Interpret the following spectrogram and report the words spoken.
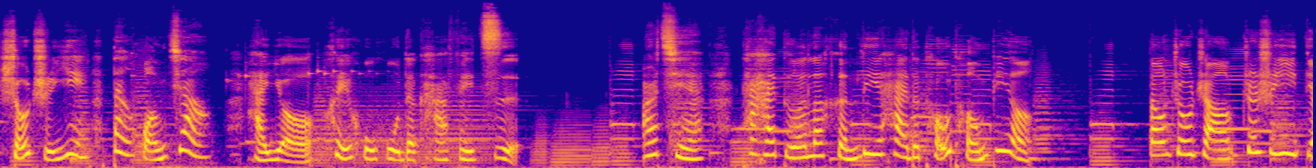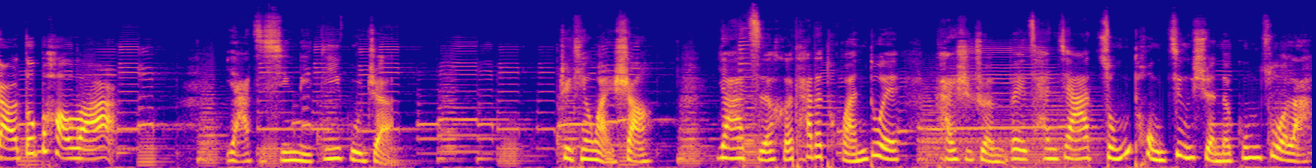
手指印、蛋黄酱，还有黑乎乎的咖啡渍。而且他还得了很厉害的头疼病。当州长真是一点都不好玩儿。鸭子心里嘀咕着。这天晚上。鸭子和他的团队开始准备参加总统竞选的工作啦。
